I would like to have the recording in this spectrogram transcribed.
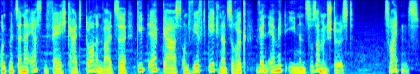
und mit seiner ersten Fähigkeit Dornenwalze gibt er Gas und wirft Gegner zurück, wenn er mit ihnen zusammenstößt. Zweitens.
